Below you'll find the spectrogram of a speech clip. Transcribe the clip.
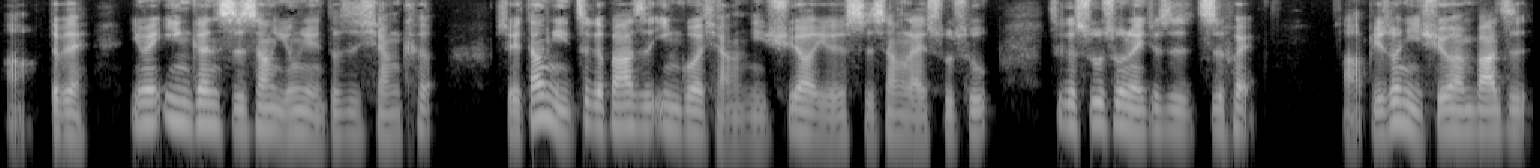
啊，对不对？因为印跟食伤永远都是相克，所以当你这个八字印过强，你需要有一个食伤来输出。这个输出呢，就是智慧，啊，比如说你学完八字。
